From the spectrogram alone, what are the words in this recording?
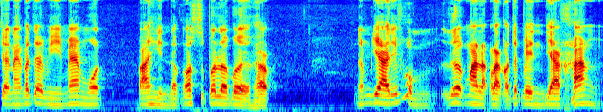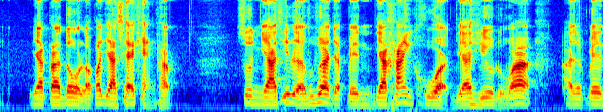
จากนั้นก็จะมีแม่มดปลาหินแล้วก็ซูเปอร์ระเบิดครับ น้ำยาที่ผมเลือกมาหลักๆ ก็จะเป็นยาข้างยากระโดดแล้วก็ยาแช่แข็งครับ ส่วนยาที่เหลือเพื่อนๆจะเป็นยาฆ่าขวดยาฮิลหรือว่าอาจจะเป็น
